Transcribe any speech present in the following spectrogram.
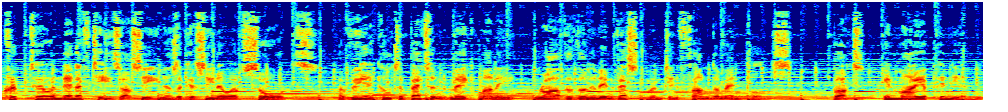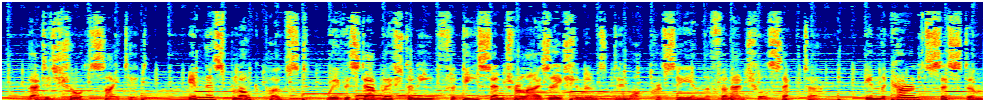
crypto and NFTs are seen as a casino of sorts, a vehicle to bet and make money, rather than an investment in fundamentals. But, in my opinion, that is short-sighted. In this blog post, we've established a need for decentralization and democracy in the financial sector. In the current system,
